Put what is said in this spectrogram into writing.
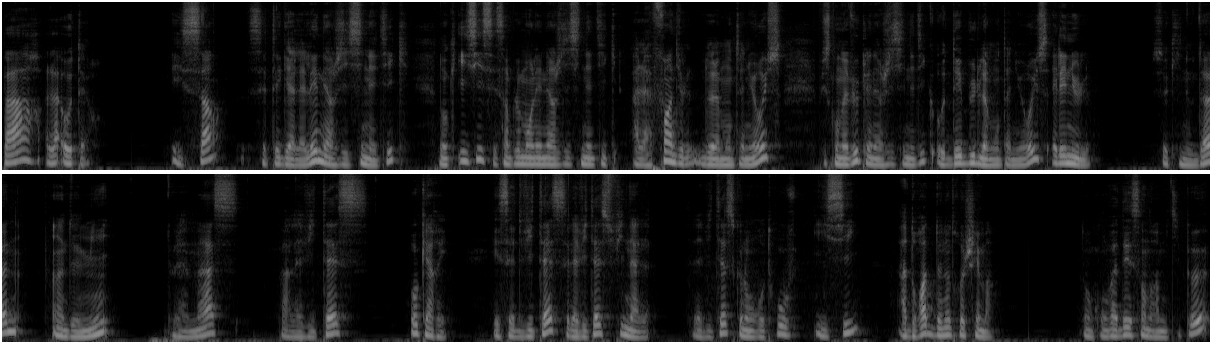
par la hauteur. Et ça, c'est égal à l'énergie cinétique. Donc ici, c'est simplement l'énergie cinétique à la fin de la montagne russe, puisqu'on a vu que l'énergie cinétique au début de la montagne russe, elle est nulle. Ce qui nous donne un demi de la masse par la vitesse au carré. Et cette vitesse, c'est la vitesse finale. C'est la vitesse que l'on retrouve ici, à droite de notre schéma. Donc on va descendre un petit peu,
